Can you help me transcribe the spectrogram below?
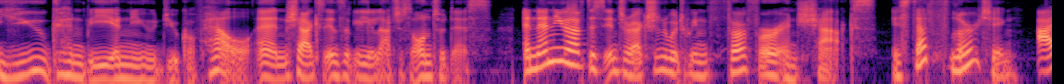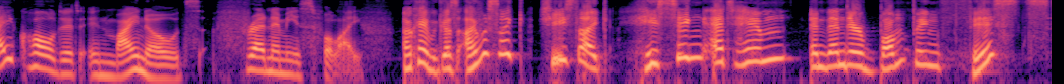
you can be a new Duke of Hell. And Shax instantly latches onto this. And then you have this interaction between Furfur and Shax. Is that flirting? I called it in my notes frenemies for life. Okay, because I was like, she's like hissing at him, and then they're bumping fists,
